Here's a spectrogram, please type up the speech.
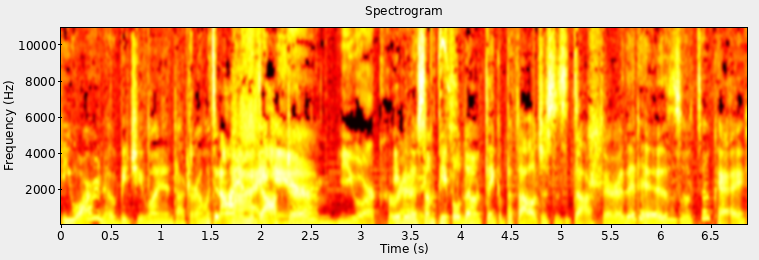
you are an OBGYN, Dr. Owens, and I am a doctor. Am. You are correct. Even though some people don't think a pathologist is a doctor, it is. So it's okay.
